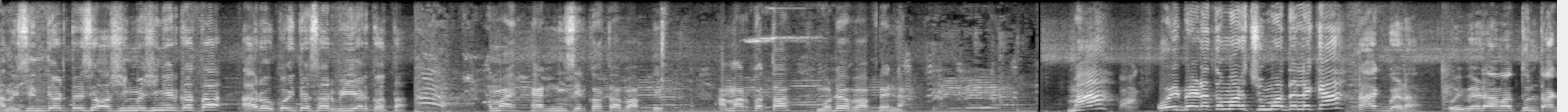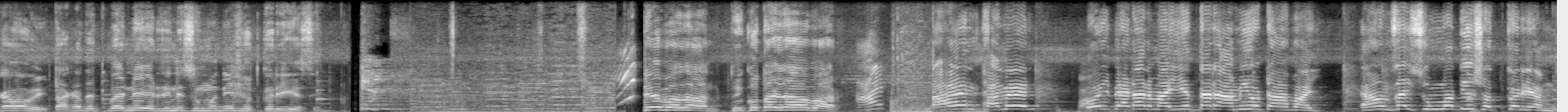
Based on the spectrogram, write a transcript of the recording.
আমি চিন্তা করতেছি মেশিন এর কথা আর ও কইতেছে আর বিয়ের কথা। আমার হ্যাঁ নিজের কথা ভাববে। আমার কথা মোটেও ভাববে না। মা ওই বেড়া তোমার চুমো দিলে কা? থাক বেড়া ওই বেড়া আমার তুই টাকা পাবে। টাকা দিতে পারি না এর দিনে সুম্মা দিয়ে শোধ করে গেছে। এ বাজান তুই কোথায় যাও আবার? থামেন থামেন। ওই বেটার মাইয়ের দ্বারা আমিও টাহা পাই। এখন যাই সুম্মা দিয়ে শোধ করি আমু।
